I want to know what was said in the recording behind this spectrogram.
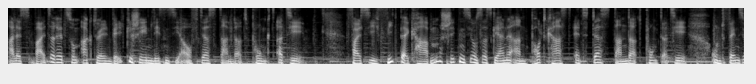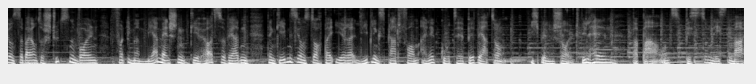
Alles weitere zum aktuellen Weltgeschehen lesen Sie auf der Standard.at. Falls Sie Feedback haben, schicken Sie uns das gerne an podcast.derstandard.at. Und wenn Sie uns dabei unterstützen wollen, von immer mehr Menschen gehört zu werden, dann geben Sie uns doch bei Ihrer Lieblingsplattform eine gute Bewertung. Ich bin Scholt Wilhelm, Baba und bis zum nächsten Mal.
